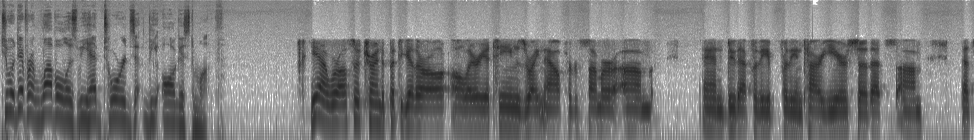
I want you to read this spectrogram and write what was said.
to a different level as we head towards the August month? Yeah, we're also trying to put together all, all area teams right now for the summer, um, and do that for the for the entire year. So that's um, that's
